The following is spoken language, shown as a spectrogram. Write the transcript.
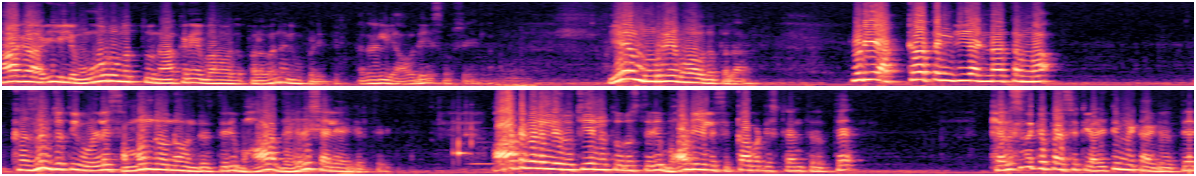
ಹಾಗಾಗಿ ಇಲ್ಲಿ ಮೂರು ಮತ್ತು ನಾಲ್ಕನೇ ಭಾವದ ಫಲವನ್ನು ನೀವು ಪಡಿತೀರಿ. ಅದರಲ್ಲಿ ಯಾವುದೇ ಸಂಶಯ ಇಲ್ಲ. ಏನು ಮೂರನೇ ಭಾವದ ಫಲ? ನೋಡಿ, ಅಕ್ಕ, ತಂಗಿ, ಅಣ್ಣ, ತಮ್ಮ ಕಸನ್ ಜೊತೆಗೆ ಒಳ್ಳೆ ಸಂಬಂಧವನ್ನು ಹೊಂದಿರ್ತೀರಿ, ಬಹಳ ಧೈರ್ಯಶಾಲಿಯಾಗಿರ್ತೀರಿ. ಆಟಗಳಲ್ಲಿ ರುಚಿಯನ್ನು ತೋರಿಸ್ತೀರಿ, ಬಾಡಿಯಲ್ಲಿ ಸಿಕ್ಕಾಪಟ್ಟೆ ಸ್ಟ್ರೆಂತ್ ಇರುತ್ತೆ. ಕೆಲಸದ ಕೆಪಾಸಿಟಿ ಅಲ್ಟಿಮೇಟ್ ಆಗಿರುತ್ತೆ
